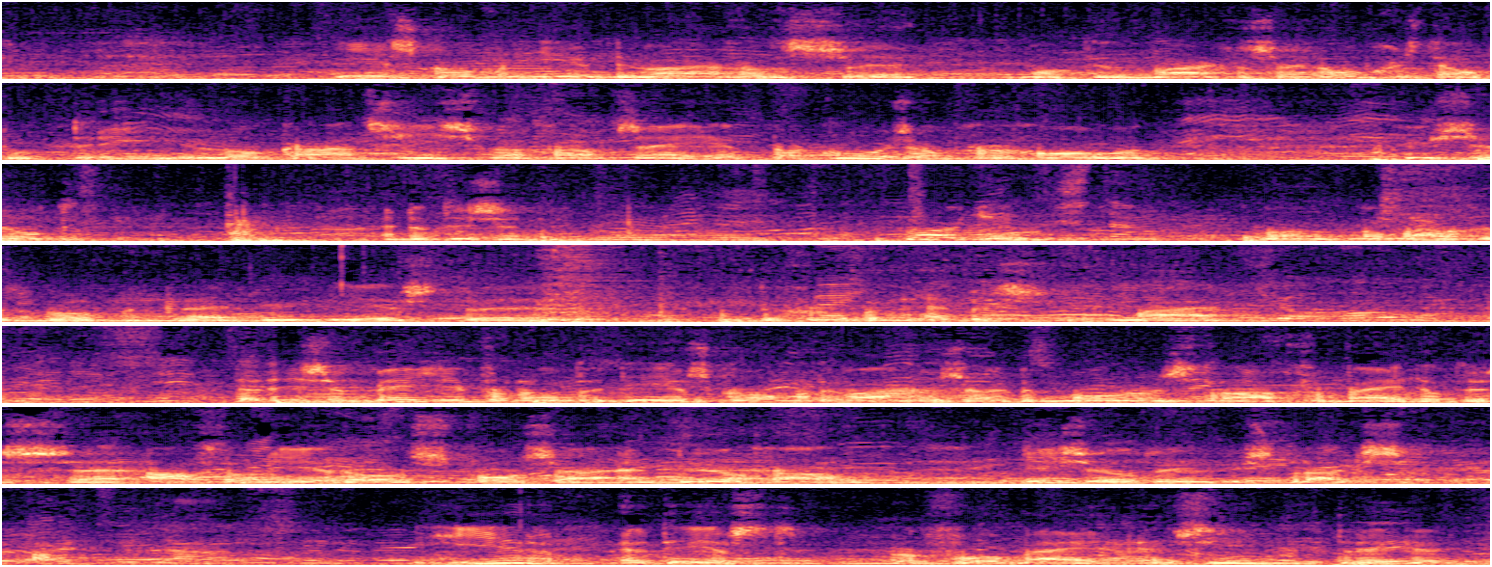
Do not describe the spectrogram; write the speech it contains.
Eerst komen hier de wagens, eh, want de wagens zijn opgesteld op drie locaties waarvan zij het parcours opgegooid. U zult, en dat is een foutje, want normaal gesproken krijgt u eerst eh, de groep van hebbers, maar dat is een beetje veranderd. Eerst komen de wagens uit de Molenstraat voorbij. Dat is uh, Fossa en Deurgaan. Die zult u straks hier het eerst voorbij zien trekken.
